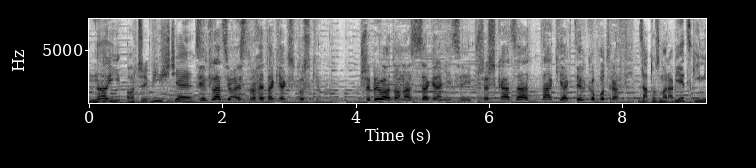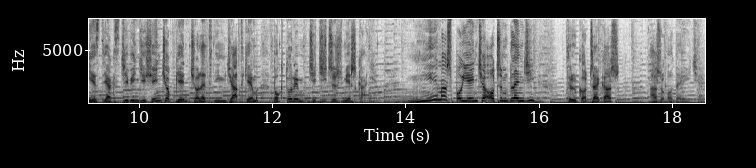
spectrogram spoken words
no i oczywiście Z inflacją jest trochę tak jak z Tuskiem. Przybyła do nas z zagranicy i przeszkadza tak jak tylko potrafi. Za to z Morawieckim jest jak z 95-letnim dziadkiem, po którym dziedziczysz mieszkanie. Nie masz pojęcia o czym ględzi, tylko czekasz, aż odejdzie.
